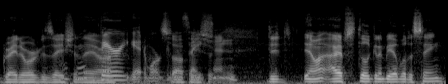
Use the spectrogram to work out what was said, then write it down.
Great organization they are. Very good Southeast- organization. Did you know I'm still going to be able to sing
